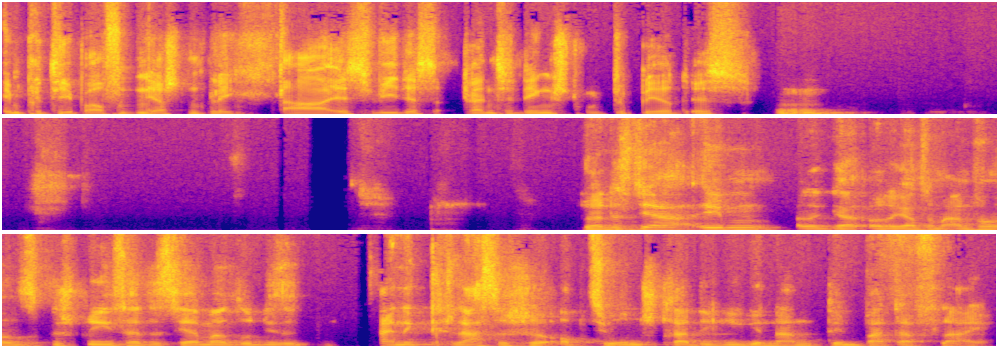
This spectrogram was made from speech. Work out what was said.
im Prinzip auf den ersten Blick da ist, wie das ganze Ding strukturiert ist. Mhm. Du hattest ja eben, oder ganz am Anfang unseres Gesprächs hattest ja mal so diese eine klassische Optionsstrategie genannt, den Butterfly.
